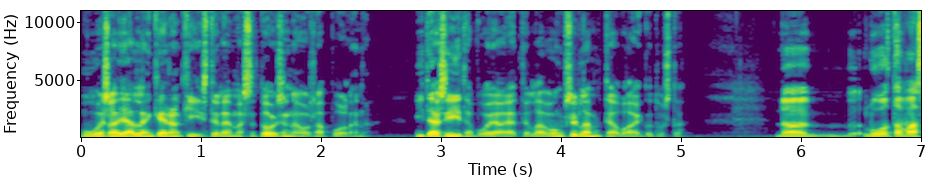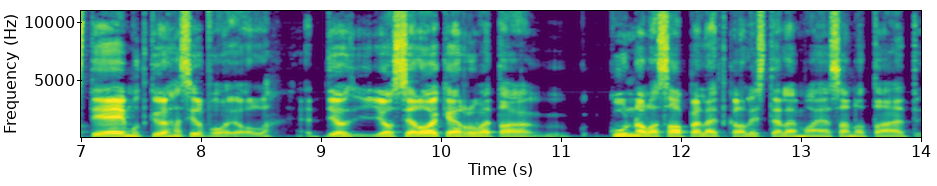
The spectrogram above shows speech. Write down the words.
USA jälleen kerran kiistelemässä toisena osapuolena. Mitä siitä voi ajatella? Onko sillä mitään vaikutusta? No luultavasti ei, mutta kyllähän sillä voi olla. Et jos, jos siellä oikein ruvetaan kunnolla sapeleet kallistelemaan ja sanotaan, että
